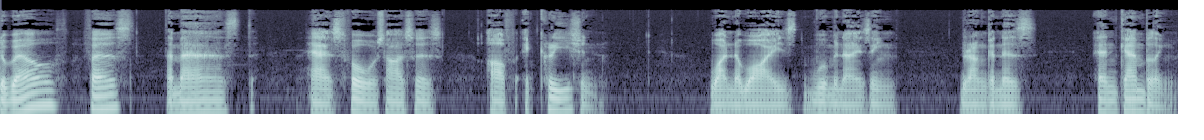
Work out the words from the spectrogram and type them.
The wealth first amassed has four sources of accretion. One avoids womanizing, drunkenness, and gambling,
